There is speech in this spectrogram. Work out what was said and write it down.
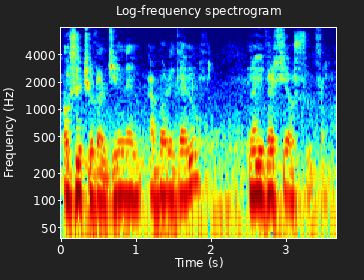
o życiu rodzinnym aborygenów, no i wreszcie o sztuce.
